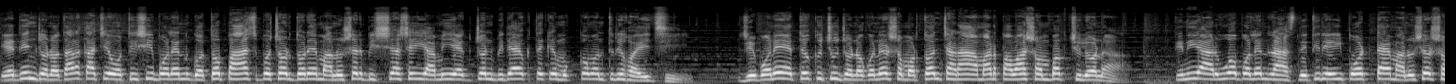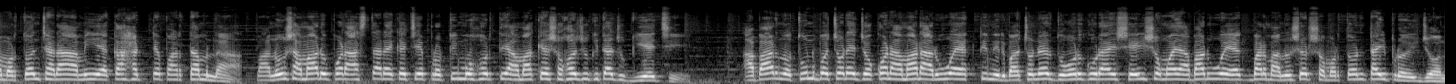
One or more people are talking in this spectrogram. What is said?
এদিন জনতার কাছে অতিশী বলেন, গত পাঁচ বছর ধরে মানুষের বিশ্বাসেই আমি একজন বিধায়ক থেকে মুখ্যমন্ত্রী হয়েছি। জীবনে এত কিছু জনগণের সমর্থন ছাড়া আমার পাওয়া সম্ভব ছিল না। তিনি আরও বলেন, রাজনীতির এই পথটায় মানুষের সমর্থন ছাড়া আমি একা হাঁটতে পারতাম না। মানুষ আমার উপর আস্থা রেখেছে, প্রতি মুহূর্তে আমাকে সহযোগিতা জুগিয়েছে আবার নতুন বছরে যখন আমার আরও একটি নির্বাচনের দৌড় ঘুরায়, সেই সময় আবারও একবার মানুষের সমর্থনটাই প্রয়োজন।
